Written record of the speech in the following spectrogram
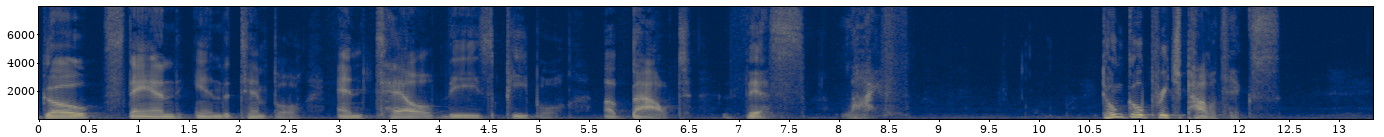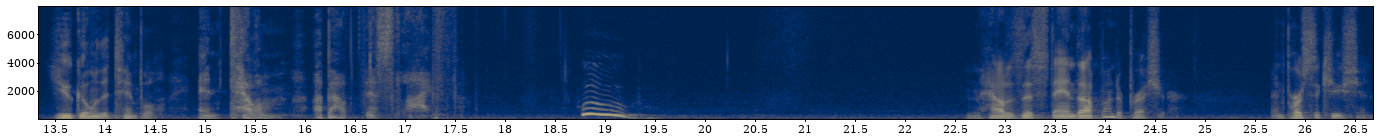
Go stand in the temple and tell these people. about this life. Don't go preach politics. You go in the temple and tell them about this life. Woo! And how does this stand up under pressure and persecution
